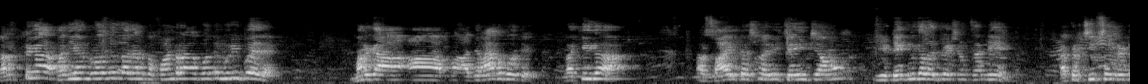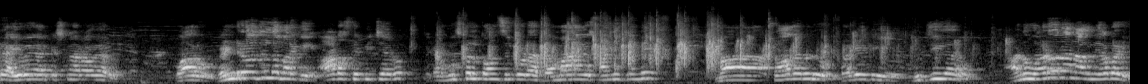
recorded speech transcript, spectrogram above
కరెక్ట్గా పదిహేను రోజుల్లో కనుక ఫండ్ రాకపోతే మురిగిపోయేదే. మనకి అది రాకపోతే. లక్కీగా ఆ సాయిల్ టెస్ట్లు అవి చేయించాము. ఈ టెక్నికల్ అబ్జెక్షన్స్ అన్ని అక్కడ చీఫ్ సెక్రటరీ ఐవైఆర్ కృష్ణారావు గారు వారు రెండు రోజుల్లో మనకి ఆర్డర్స్ తెప్పించారు. ఇక్కడ మున్సిపల్ కౌన్సిల్ కూడా బ్రహ్మాండంగా స్పందించింది. మా సోదరుడు బడేటి బుజ్జి గారు అణు అణువున నాకు నిలబడి.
